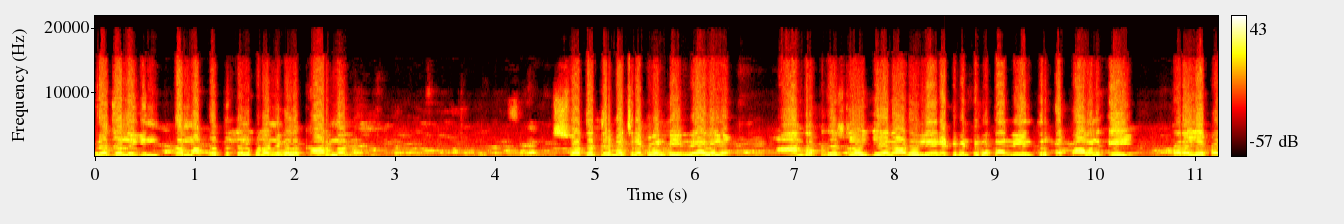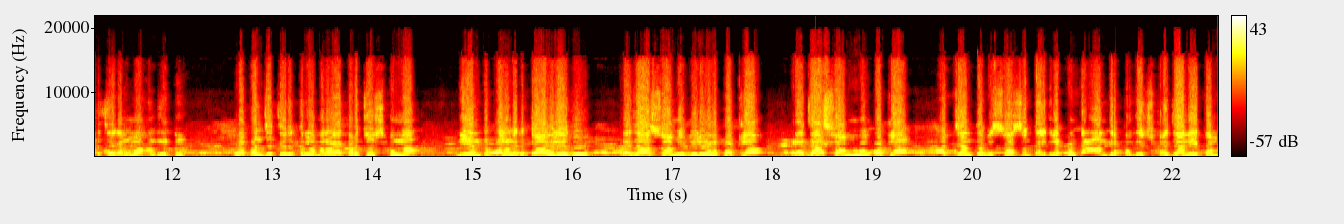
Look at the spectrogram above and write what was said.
ప్రజలు ఇంత మద్దతు తెలపడానికి గల కారణాలు? స్వతంత్రం వచ్చినటువంటి నేలలో ఆంధ్రప్రదేశ్లో ఏనాడు లేనటువంటి ఒక నియంత్రిత పాలనకి తెరలేపాడు జగన్మోహన్ రెడ్డి. ప్రపంచ చరిత్రలో మనం ఎక్కడ చూసుకున్నా నియంత్ర పాలనకు తావలేదు ప్రజాస్వామ్య విలువల పట్ల ప్రజాస్వామ్యం పట్ల అత్యంత విశ్వాసం కలిగినటువంటి ఆంధ్రప్రదేశ్ ప్రజానీకం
